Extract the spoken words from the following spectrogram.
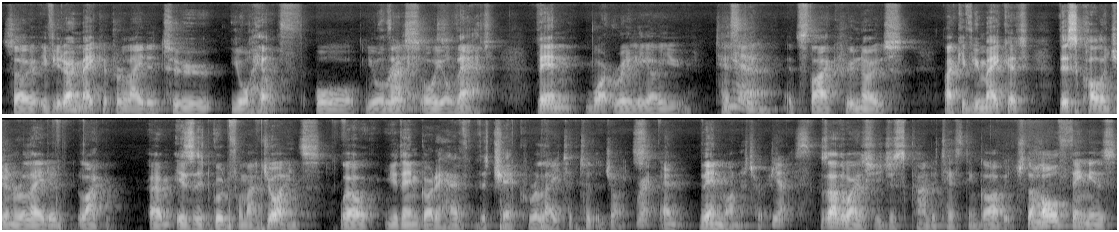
So if you don't make it related to your health or your this or your that, then what really are you testing? Yeah. It's like who knows? Like if you make it this collagen related, like um, is it good for my joints? Well, you then got to have the check related to the joints Right. and then monitor it yes because otherwise you're just kind of testing garbage. The whole thing is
